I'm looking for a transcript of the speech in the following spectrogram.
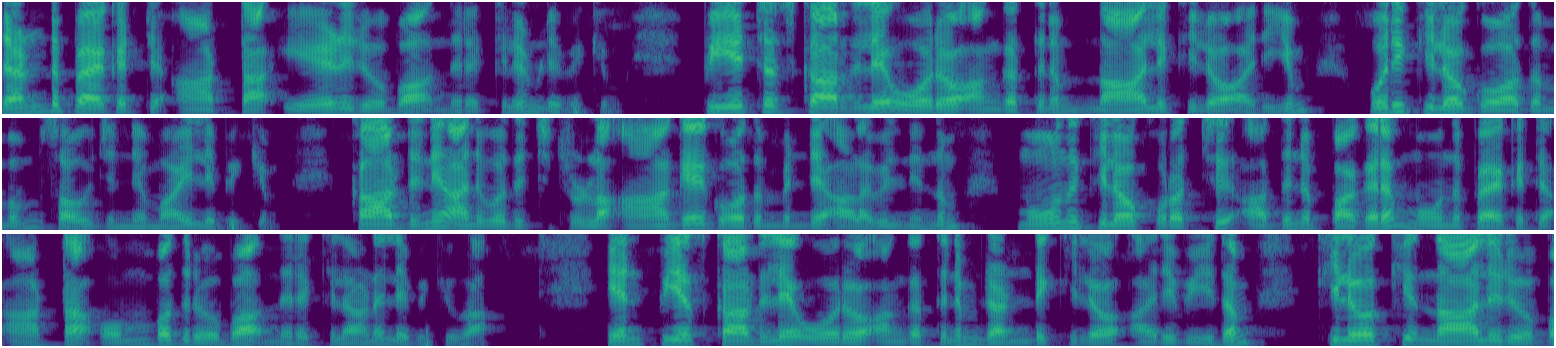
രണ്ട് പാക്കറ്റ് ആട്ട ഏഴ് രൂപ നിരക്കിലും ലഭിക്കും. പി എച്ച് എച്ച് കാർഡിലെ ഓരോ അംഗത്തിനും നാല് കിലോ അരിയും ഒരു കിലോ ഗോതമ്പും സൗജന്യമായി ലഭിക്കും. കാർഡിന് അനുവദിച്ചിട്ടുള്ള ആകെ ഗോതമ്പിന്റെ അളവിൽ നിന്നും മൂന്ന് കിലോ കുറച്ച് അതിനു പകരം മൂന്ന് പാക്കറ്റ് ആട്ട ഒമ്പത് രൂപ നിരക്കിലാണ് ലഭിക്കുക. എൻ പി എസ് കാർഡിലെ ഓരോ അംഗത്തിനും രണ്ട് കിലോ അരി വീതം കിലോയ്ക്ക് നാല് രൂപ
